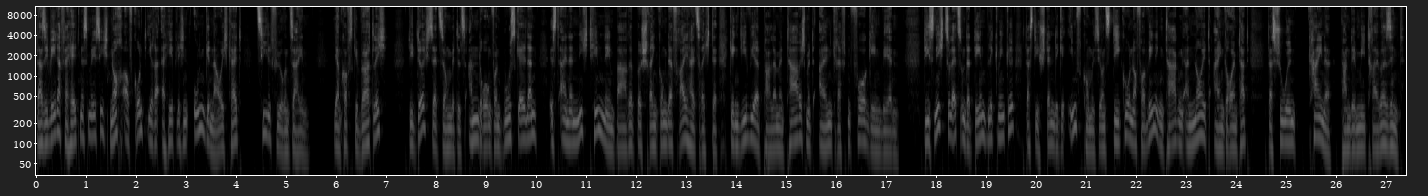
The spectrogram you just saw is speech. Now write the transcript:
da sie weder verhältnismäßig noch aufgrund ihrer erheblichen Ungenauigkeit zielführend seien. Jankowski wörtlich, die Durchsetzung mittels Androhung von Bußgeldern ist eine nicht hinnehmbare Beschränkung der Freiheitsrechte, gegen die wir parlamentarisch mit allen Kräften vorgehen werden. Dies nicht zuletzt unter dem Blickwinkel, dass die Ständige Impfkommission STIKO noch vor wenigen Tagen erneut eingeräumt hat, dass Schulen keine Pandemietreiber sind.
